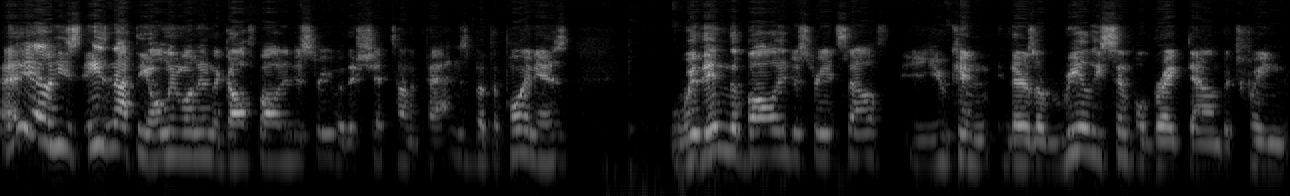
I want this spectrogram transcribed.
And, you know he's he's not the only one in the golf ball industry with a shit ton of patents. But the point is, within the ball industry itself, you can there's a really simple breakdown between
